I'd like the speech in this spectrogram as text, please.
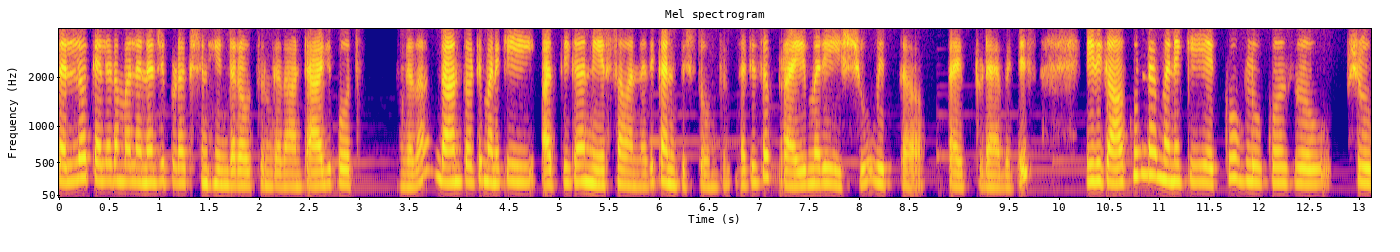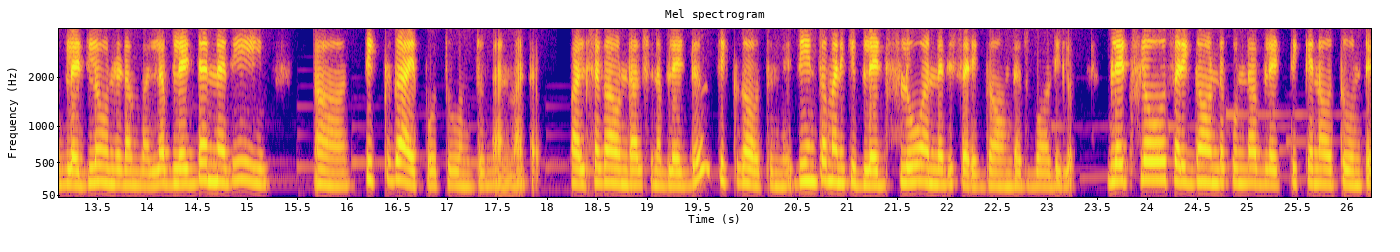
సెల్లోకి వెళ్ళడం వల్ల ఎనర్జీ ప్రొడక్షన్ హిండర్ అవుతుంది కదా అంటే ఆగిపోతుంది కదా దాంతో మనకి అతిగా నీరసం అనేది కనిపిస్తూ ఉంటుంది. That is a primary issue with type two diabetes ఇది కాకుండా మనకి ఎక్కువ గ్లూకోజ్ షూ బ్లడ్లో ఉండడం వల్ల బ్లడ్ అన్నది థిక్గా అయిపోతూ ఉంటుంది అనమాట పల్చగా ఉండాల్సిన బ్లడ్ థిక్గా అవుతుంది. దీంతో మనకి బ్లడ్ ఫ్లో అన్నది సరిగ్గా ఉండదు బాడీలో. బ్లడ్ ఫ్లో సరిగ్గా ఉండకుండా బ్లడ్ థిక్కెన్ అవుతూ ఉంటే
